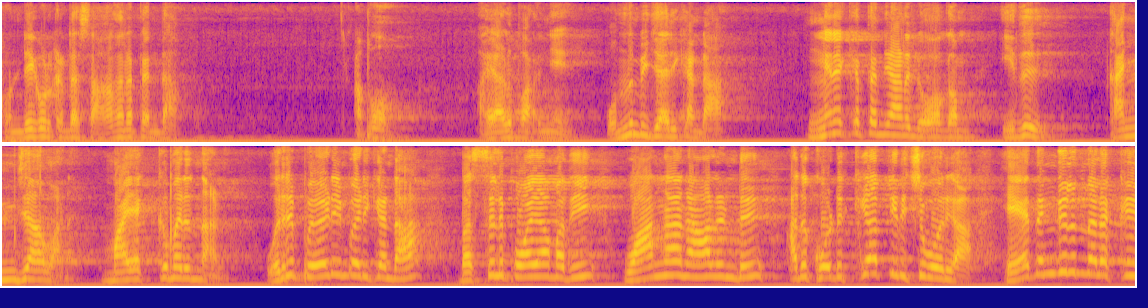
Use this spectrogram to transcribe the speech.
കൊണ്ടേ കൊടുക്കേണ്ട സാധനം ഇപ്പം എന്താ അപ്പോൾ അയാൾ പറഞ്ഞ് ഒന്നും വിചാരിക്കണ്ട. ഇങ്ങനെയൊക്കെ തന്നെയാണ് ലോകം. ഇത് കഞ്ചാവാണ് മയക്കുമരുന്നാണ്. ഒരു പേടിയും പേടിക്കണ്ട. ബസ്സിൽ പോയാൽ മതി വാങ്ങാൻ ആളുണ്ട് അത് കൊടുക്കുക തിരിച്ചു പോരുക. ഏതെങ്കിലും നിലയ്ക്ക്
